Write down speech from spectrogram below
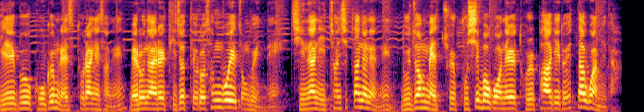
일부 고급 레스토랑에서는 메로나를 디저트로 선보일 정도인데 지난 2014년에는 누적 매출 90억 원을 돌파하기도 했다고 합니다.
